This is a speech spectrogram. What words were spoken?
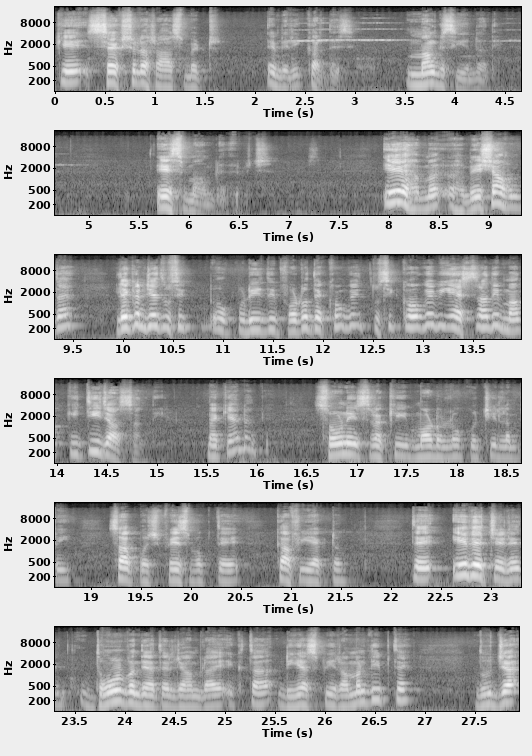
ਕਿ ਸੈਕਸ਼ੂਅਲ ਹਰਾਸਮੈਂਟ ਇਹ ਮੇਰੀ ਕਰਦੇ ਸੀ। ਮੰਗ ਸੀ ਇਹਨਾਂ ਦੀ। ਇਸ ਮਾਮਲੇ ਦੇ ਵਿੱਚ। ਇਹ ਹਮ- ਹਮੇਸ਼ਾ ਹੁੰਦਾ ਲੇਕਿਨ ਜੇ ਤੁਸੀਂ ਉਹ ਕੁੜੀ ਦੀ ਫੋਟੋ ਦੇਖੋਗੇ, ਤੁਸੀਂ ਕਹੋਗੇ ਵੀ ਇਸ ਤਰ੍ਹਾਂ ਦੀ ਮੰਗ ਕੀਤੀ ਜਾ ਸਕਦੀ ਹੈ। ਮੈਂ ਕਿਹਾ ਨਾ ਕਿ ਸੋਹਣੀ ਸੁਰੱਖੀ ਮਾਡਲ ਲੋਕ ਉੱਚੀ ਲੰਬੀ, ਸਭ ਕੁਝ ਫੇਸਬੁੱਕ ਤੇ ਕਾਫੀ ਐਕਟਿਵ ਤੇ ਇਹਦੇ ਚ ਇਹਨੇ ਦੋ ਬੰਦਿਆਂ ਤੇ ਇਲਜ਼ਾਮ ਲਾਏ, ਇੱਕ ਤਾਂ ਡੀਐਸਪੀ ਰਮਨਦੀਪ ਤੇ, ਦੂਜਾ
